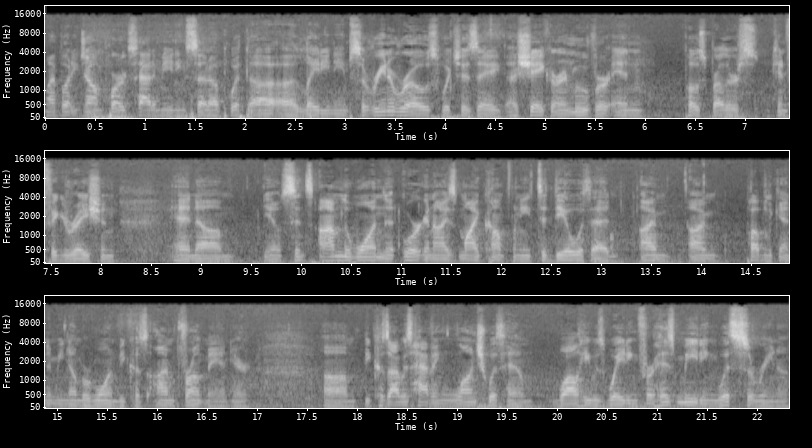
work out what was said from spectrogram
my buddy John Parks had a meeting set up with uh, a lady named Serena Rose, which is a, a shaker and mover in Post Brothers configuration. And um, you know, since I'm the one that organized my company to deal with Ed, I'm I'm public enemy number one because I'm front man here. Um, because I was having lunch with him while he was waiting for his meeting with Serena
